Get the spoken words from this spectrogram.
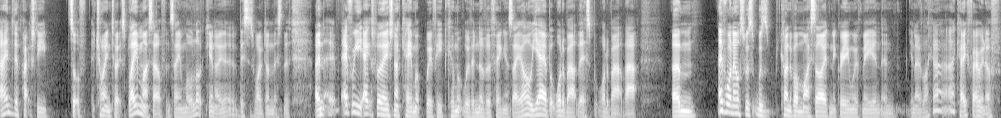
I ended up actually sort of trying to explain myself and saying, well, look, you know, this is why I've done this. And every explanation I came up with, he'd come up with another thing and say, oh yeah, but what about this? But what about that? Um, everyone else was was kind of on my side and agreeing with me, and, and you know, like, oh, okay, fair enough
